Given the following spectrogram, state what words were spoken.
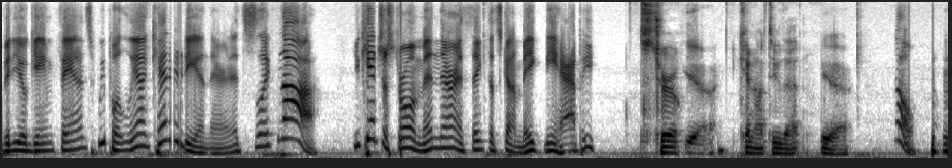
video game fans, we put Leon Kennedy in there. And it's like, nah, you can't just throw him in there and think that's going to make me happy. It's true. yeah, You cannot do that. yeah. No.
